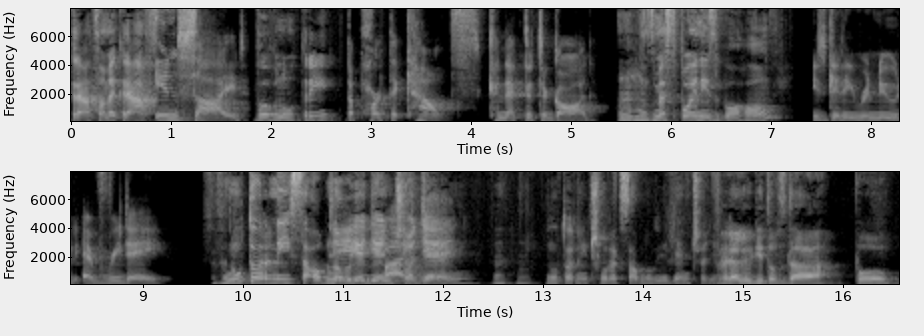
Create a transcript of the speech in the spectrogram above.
strácame krásy inside, vo vnútri, the part that counts, connected to God, mhm, sme spojení s Bohom, is getting renewed every day. vnútorný sa obnovuje Day deň čo day. Mhm, Vnútorný človek sa obnovuje deň čo deň. Veľa ľudí to vzdá po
